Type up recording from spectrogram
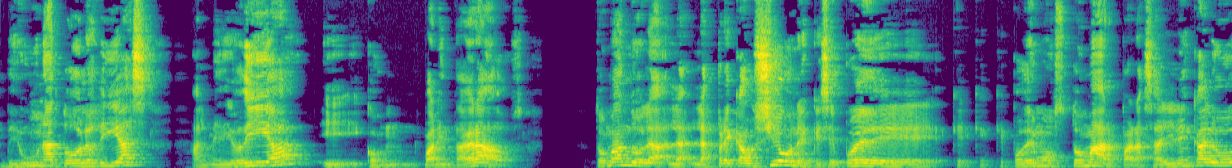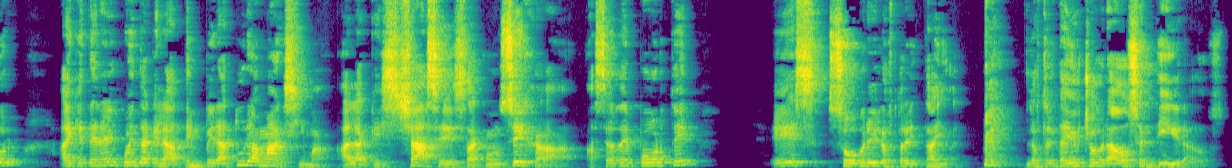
de una todos los días al mediodía y con 40 grados. Tomando las precauciones que se puede, que, podemos tomar para salir en calor, hay que tener en cuenta que la temperatura máxima a la que ya se desaconseja hacer deporte es sobre los, los 38 grados centígrados.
